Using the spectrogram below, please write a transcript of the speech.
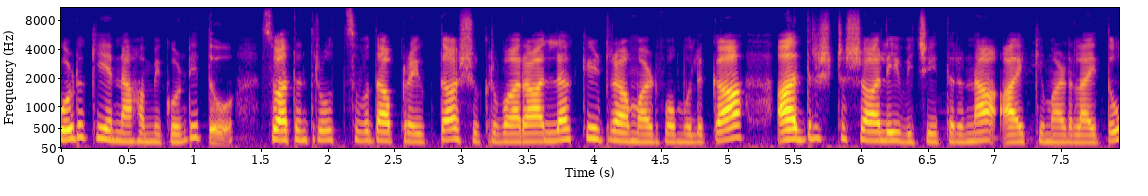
ಕೊಡುಗೆಯನ್ನ ಹಮ್ಮಿಕೊಂಡಿದ್ದು, ಸ್ವಾತಂತ್ರ್ಯೋತ್ಸವದ ಪ್ರಯುಕ್ತ ಶುಕ್ರವಾರ ಲಕ್ಕಿ ಡ್ರಾ ಮಾಡುವ ಮೂಲಕ ಅದೃಷ್ಟಶಾಲಿ ವಿಜೇತರನ್ನ ಆಯ್ಕೆ ಮಾಡಲಾಯಿತು.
